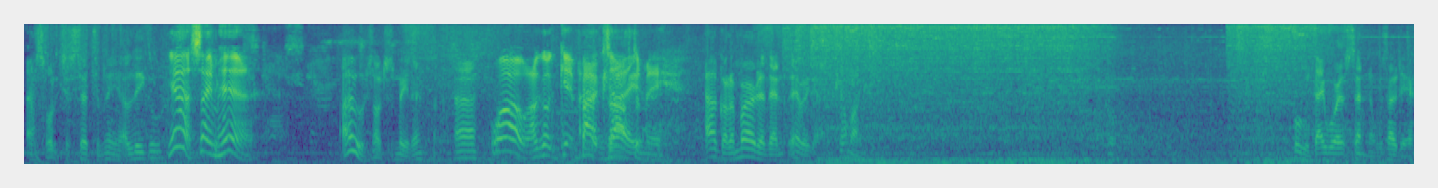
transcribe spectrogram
That's what it just said to me. Illegal. Yeah, same here. Oh, it's not just me then. Uh, Whoa, I got get bags Okay. after me. I got a murder then. There we go. Come on. Oh, they were sentinels. Oh dear.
